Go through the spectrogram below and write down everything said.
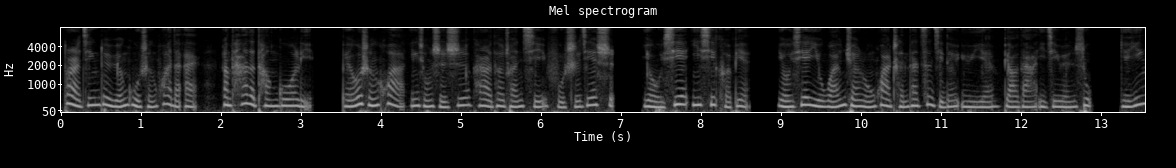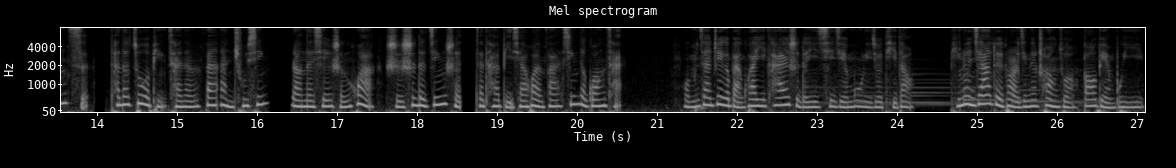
布尔金对远古神话的爱，让他的汤锅里，北欧神话、英雄史诗、凯尔特传奇俯拾皆是。有些依稀可辨，有些已完全融化成他自己的语言表达以及元素。也因此，他的作品才能翻案出新，让那些神话史诗的精神在他笔下焕发新的光彩。我们在这个板块一开始的一期节目里就提到。评论家对托尔金的创作褒贬不一，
